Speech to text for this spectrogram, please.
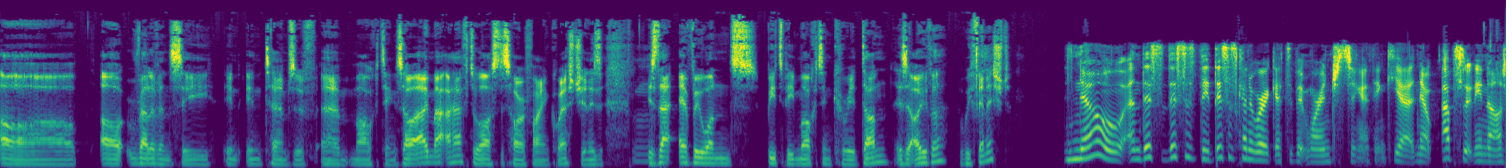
our our relevancy in, in terms of um, marketing. So I, I, have to ask this horrifying question: Is mm. is that everyone's B two B marketing career done? Is it over? Are we finished? No, and this this is the this is kind of where it gets a bit more interesting, I think. Yeah, no, absolutely not.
